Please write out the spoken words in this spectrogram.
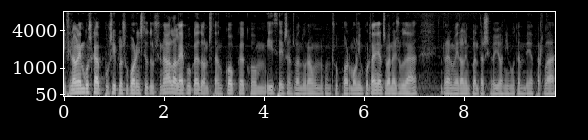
I finalment buscar possible suport institucional. A l'època doncs, tant COPCA com ICEX ens van donar un, un suport molt important i ens van ajudar realment a la implantació. Jo animo també a parlar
